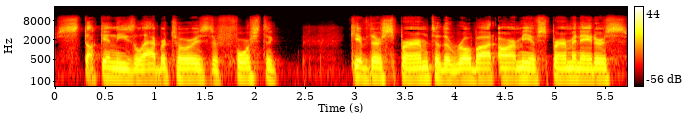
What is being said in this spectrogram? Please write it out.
stuck in these laboratories. They're forced to give their sperm to the robot army of sperminators.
